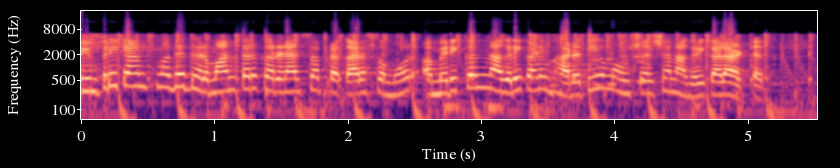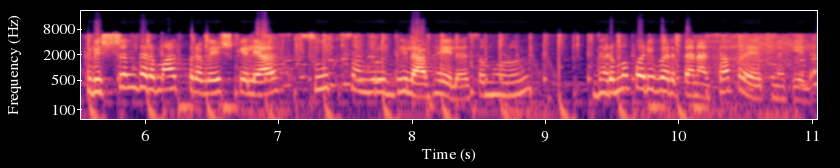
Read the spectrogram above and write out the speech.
पिंपरी कॅम्पमध्ये धर्मांतर करण्याचा प्रकार समोर अमेरिकन नागरिक आणि भारतीय वंशाच्या नागरिकाला अटक. ख्रिश्चन धर्मात प्रवेश केल्यास सुख समृद्धी लाभेल असं म्हणून धर्मपरिवर्तनाचा प्रयत्न केला.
